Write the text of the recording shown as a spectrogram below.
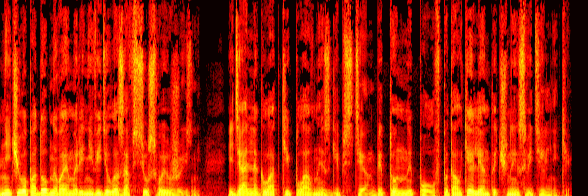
Ничего подобного Эмори не видела за всю свою жизнь. Идеально гладкий плавный изгиб стен, бетонный пол, в потолке ленточные светильники.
